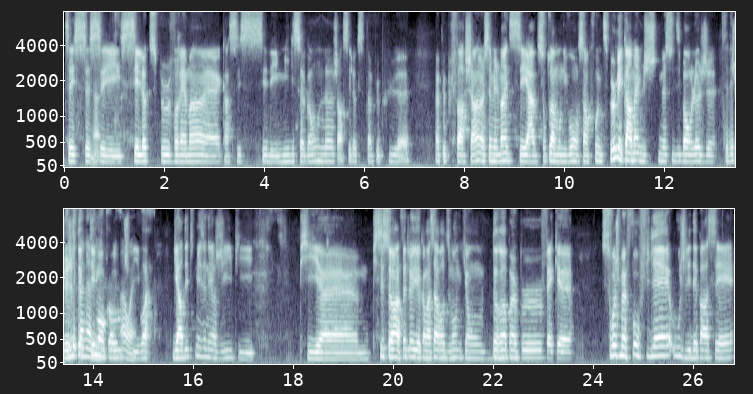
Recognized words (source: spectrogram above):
C'est là que tu peux vraiment, euh, quand c'est des millisecondes, là, genre, c'est là que c'est un peu plus. Euh, un peu plus fâchant. Un 5000 mètres, c'est surtout à mon niveau, on s'en fout un petit peu, mais quand même, je me suis dit, bon, là, je, je vais juste écouter mon coach, ah puis ouais, garder toutes mes énergies, puis puis, euh, puis c'est ça, en fait, là, il a commencé à avoir du monde qui ont drop un peu. Fait que soit je me faufilais ou je les dépassais.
